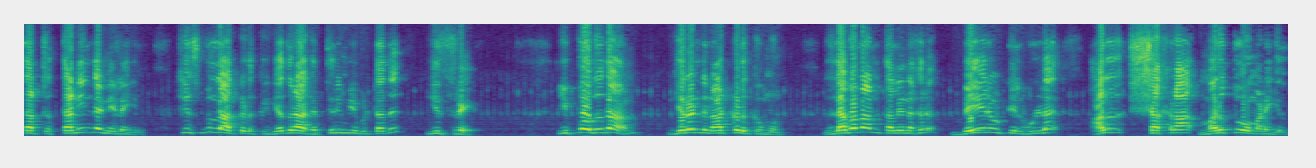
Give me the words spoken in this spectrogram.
சற்று தனிந்த நிலையில் ஹிஸ்புல்லாக்களுக்கு எதிராக திரும்பிவிட்டது இஸ்ரேல். இப்போதுதான் இரண்டு நாட்களுக்கு முன் லெபனான் தலைநகர் பெய்ரூட்டில் உள்ள அல் ஷஹ்ரா மருத்துவமனையில்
